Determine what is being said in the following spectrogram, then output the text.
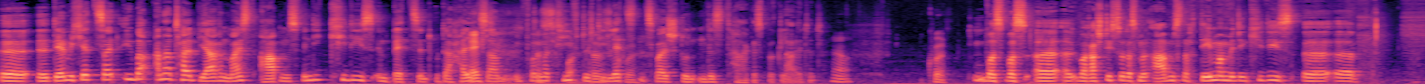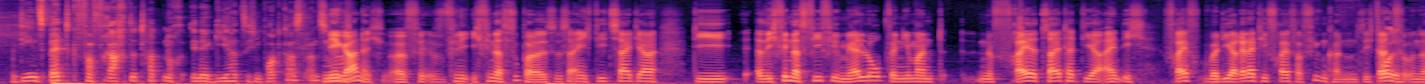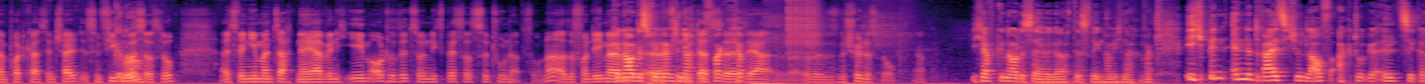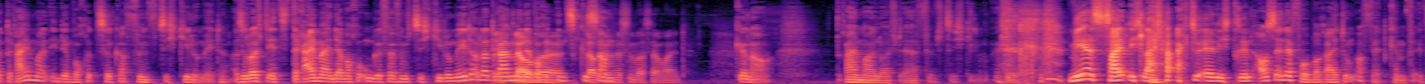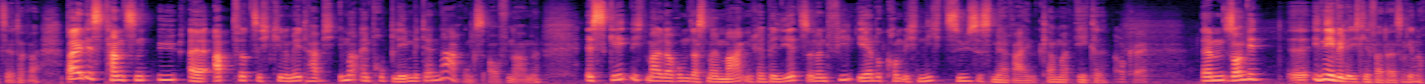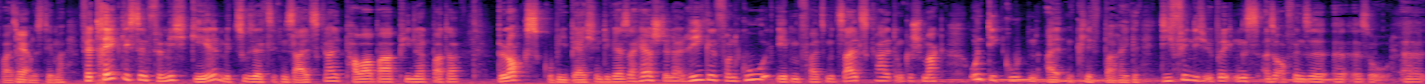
äh, äh, der mich jetzt seit über anderthalb Jahren meist abends, wenn die Kiddies im Bett sind, unterhaltsam Echt? und informativ Das durch das die letzten cool. zwei Stunden des Tages begleitet. Ja. Cool. Was, was äh, überrascht dich so, dass man abends, nachdem man mit den Kiddies äh, äh, die ins Bett verfrachtet hat, noch Energie hat, sich einen Podcast anzuhören? Nee, gar nicht. Äh, ich finde das super. Es ist eigentlich die Zeit ja, die, also ich finde das viel, viel mehr Lob, wenn jemand eine freie Zeit hat, die er eigentlich frei, über die er relativ frei verfügen kann und sich dann Voll. für unseren Podcast entscheidet, ist ein viel Genau. größeres Lob, als wenn jemand sagt, naja, wenn ich eh im Auto sitze und nichts Besseres zu tun habe. So, ne? Also von dem her Genau, deswegen äh, ich finde ich das. Ich äh, hab- sehr, also das ist ein schönes Lob. Ja. Ich habe genau dasselbe gedacht, deswegen habe ich nachgefragt. Ich bin Ende 30 und laufe aktuell circa dreimal in der Woche circa 50 Kilometer. Also läuft er jetzt dreimal in der Woche ungefähr 50 Kilometer oder dreimal in der Woche Ich glaube, wir insgesamt? wissen, was er meint. Genau. Dreimal läuft er 50 Kilometer. Mehr ist zeitlich leider aktuell nicht drin, außer in der Vorbereitung auf Wettkämpfe etc. Bei Distanzen äh, ab 40 Kilometer habe ich immer ein Problem mit der Nahrungsaufnahme. Es geht nicht mal darum, dass mein Magen rebelliert, sondern viel eher bekomme ich nichts Süßes mehr rein. Klammer Ekel. Okay. Ähm, sollen wir. Äh, nee, will ich liefern, es geht noch weiter Ja. um das Thema. Verträglich sind für mich Gel mit zusätzlichem Salzgehalt, Powerbar, Peanut Butter, Blocks, Gummibärchen diverser Hersteller, Riegel von Gu, ebenfalls mit Salzgehalt und Geschmack und die guten alten Cliff Bar Riegel. Die finde ich übrigens, also auch wenn sie äh, so äh,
